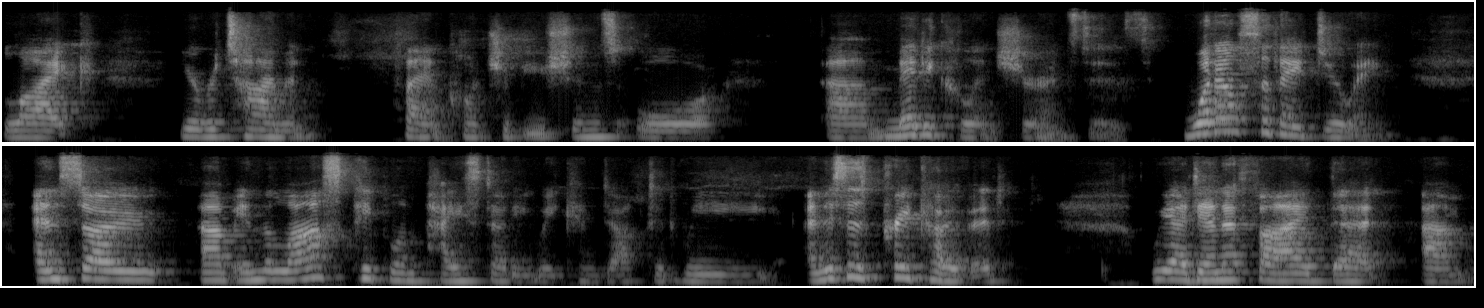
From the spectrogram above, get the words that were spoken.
like your retirement plan contributions or um, medical insurances, what else are they doing? And so, um, in the last people and pay study we conducted, we, and this is pre COVID, we identified that um,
